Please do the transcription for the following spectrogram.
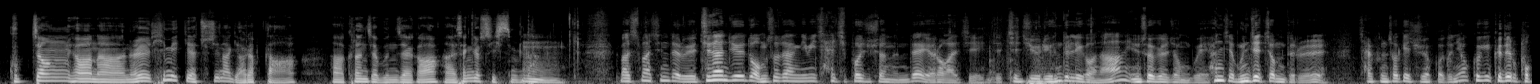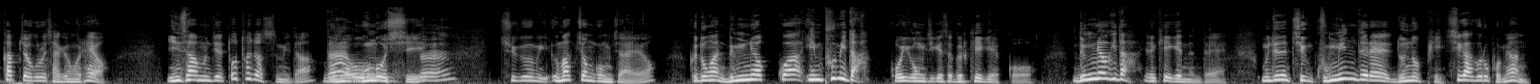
국정 현안을 힘있게 추진하기 어렵다. 아, 그런 이제 문제가 생길 수 있습니다. 음, 말씀하신 대로 지난주에도 엄 소장님이 잘 짚어주셨는데 여러 가지 이제 지지율이 흔들리거나 윤석열 정부의 현재 문제점들을 잘 분석해 주셨거든요. 그게 그대로 복합적으로 작용을 해요. 인사 문제 또 터졌습니다. 네, 우모, 우모 씨 네. 지금 음악 전공자예요. 그동안 능력과 인품이다. 고위공직에서 그렇게 얘기했고 능력이다 이렇게 얘기했는데 문제는 지금 국민들의 눈높이 시각으로 보면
